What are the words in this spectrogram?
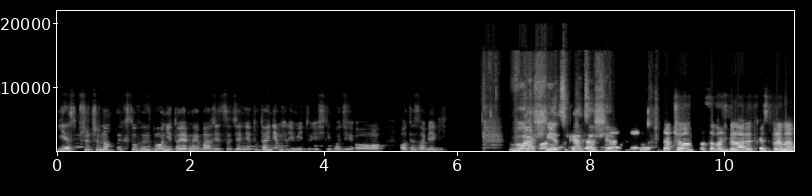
jest przyczyną tych suchych dłoni, to jak najbardziej codziennie. Tutaj nie ma limitu, jeśli chodzi o, o te zabiegi. Właśnie, zgadza się. Zaczęłam stosować galaretkę z kremem,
